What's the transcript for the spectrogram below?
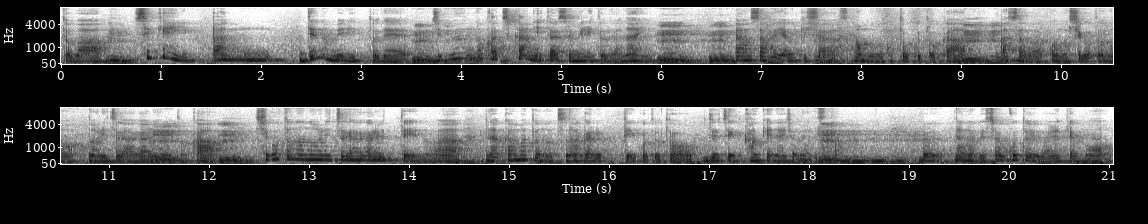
トは、うん。世間一般でのメリットで、うん自分の価値観に対するメリットではない、うんうん。朝早起きしたらハムの得とか、うん。うん朝はこの仕事の能率が上がるよとか、うんうん。仕事の能率が上がるっていうのは仲間とのつながるっていうことと全然関係ないじゃないですか。うんなのでそういうことを言われても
